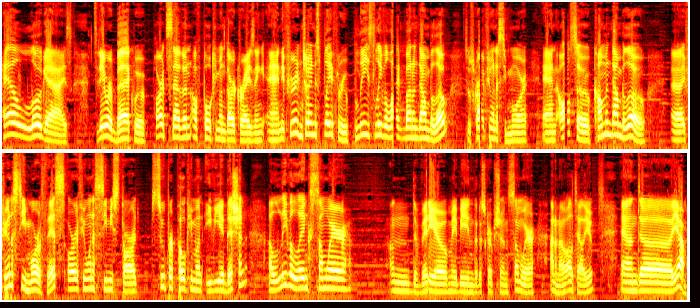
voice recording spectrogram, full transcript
Hello guys! Today we're back with part 7 of Pokemon Dark Rising and if you're enjoying this playthrough, please leave a like button down below, subscribe if you want to see more, and also comment down below uh, if you want to see more of this or if you want to see me start Super Pokemon EV Edition. I'll leave a link somewhere on the video, maybe in the description, somewhere, I don't know, I'll tell you. And uh, yeah,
